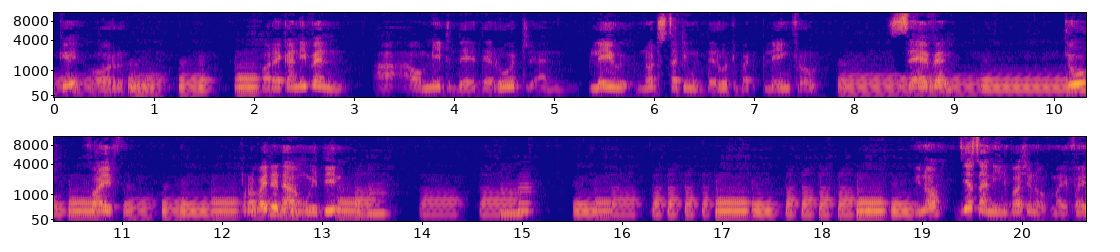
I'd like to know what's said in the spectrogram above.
Okay, or or I can even uh, omit the, the root and play not starting with the root but playing from 7 to 5 provided I'm within you know just an inversion of my 5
